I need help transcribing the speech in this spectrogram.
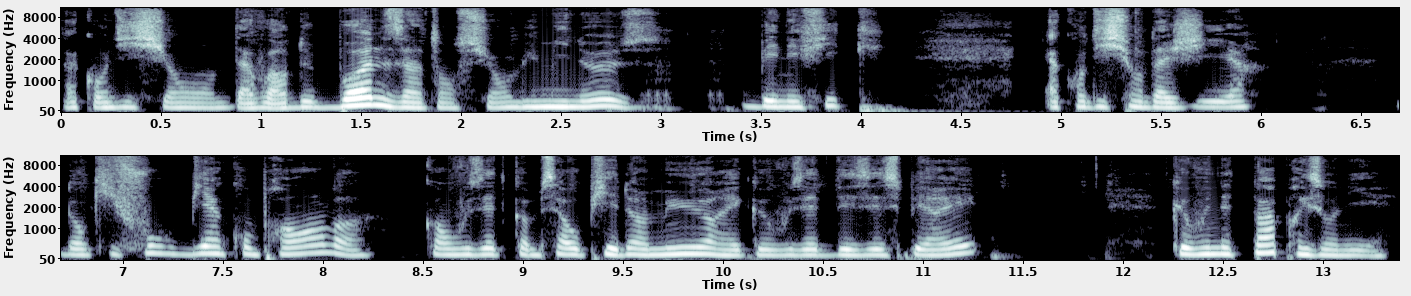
à condition d'avoir de bonnes intentions lumineuses, bénéfiques, à condition d'agir. Donc il faut bien comprendre quand vous êtes comme ça au pied d'un mur et que vous êtes désespéré, que vous n'êtes pas prisonnier,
